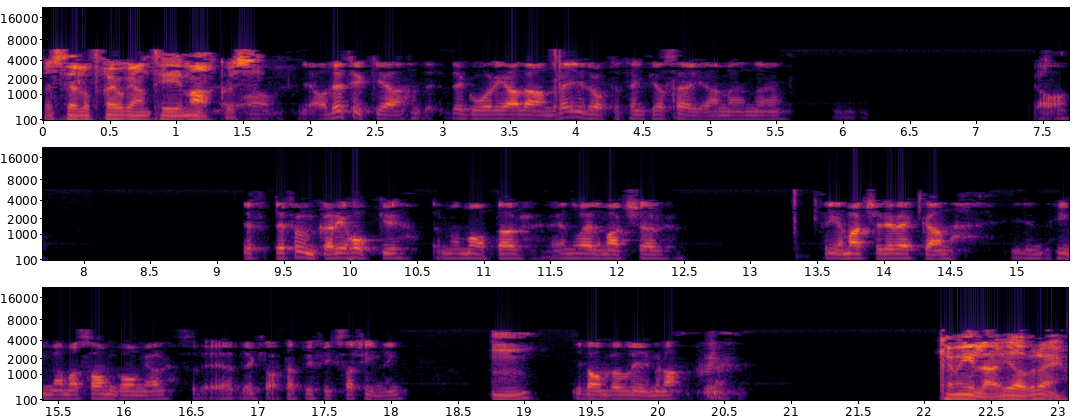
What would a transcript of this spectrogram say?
Jag ställer frågan till Marcus. ja. Ja, det tycker jag. Det- går i alla andra idrotter tänkte jag säga men eh, ja. Det, det funkar i hockey där man matar NHL-matcher tre matcher i veckan i en himla massa omgångar. Så det, det är klart att vi fixar simning Mm. i de volymerna. Camilla, gör vi det?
